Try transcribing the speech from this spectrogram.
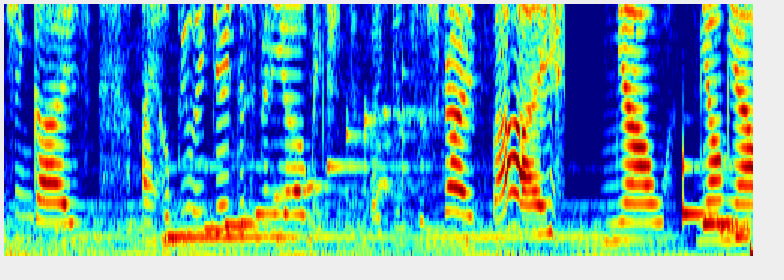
Watching, guys. I hope you enjoyed this video. Make sure to like and subscribe. Bye. Meow, meow, meow.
